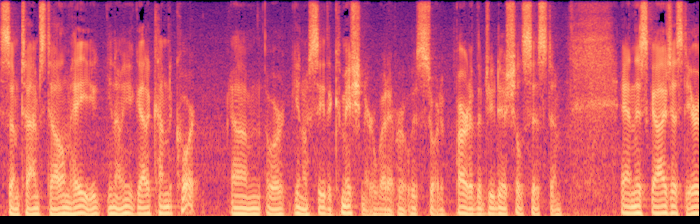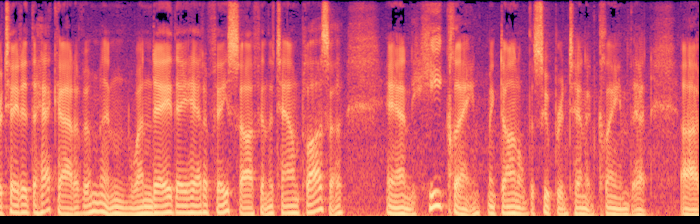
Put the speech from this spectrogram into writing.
sometimes tell them, hey, you, you know, you got to come to court. Um, or you know, see the commissioner, or whatever. It was sort of part of the judicial system. And this guy just irritated the heck out of him. And one day they had a face off in the town plaza. And he claimed, McDonald, the superintendent, claimed that uh,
